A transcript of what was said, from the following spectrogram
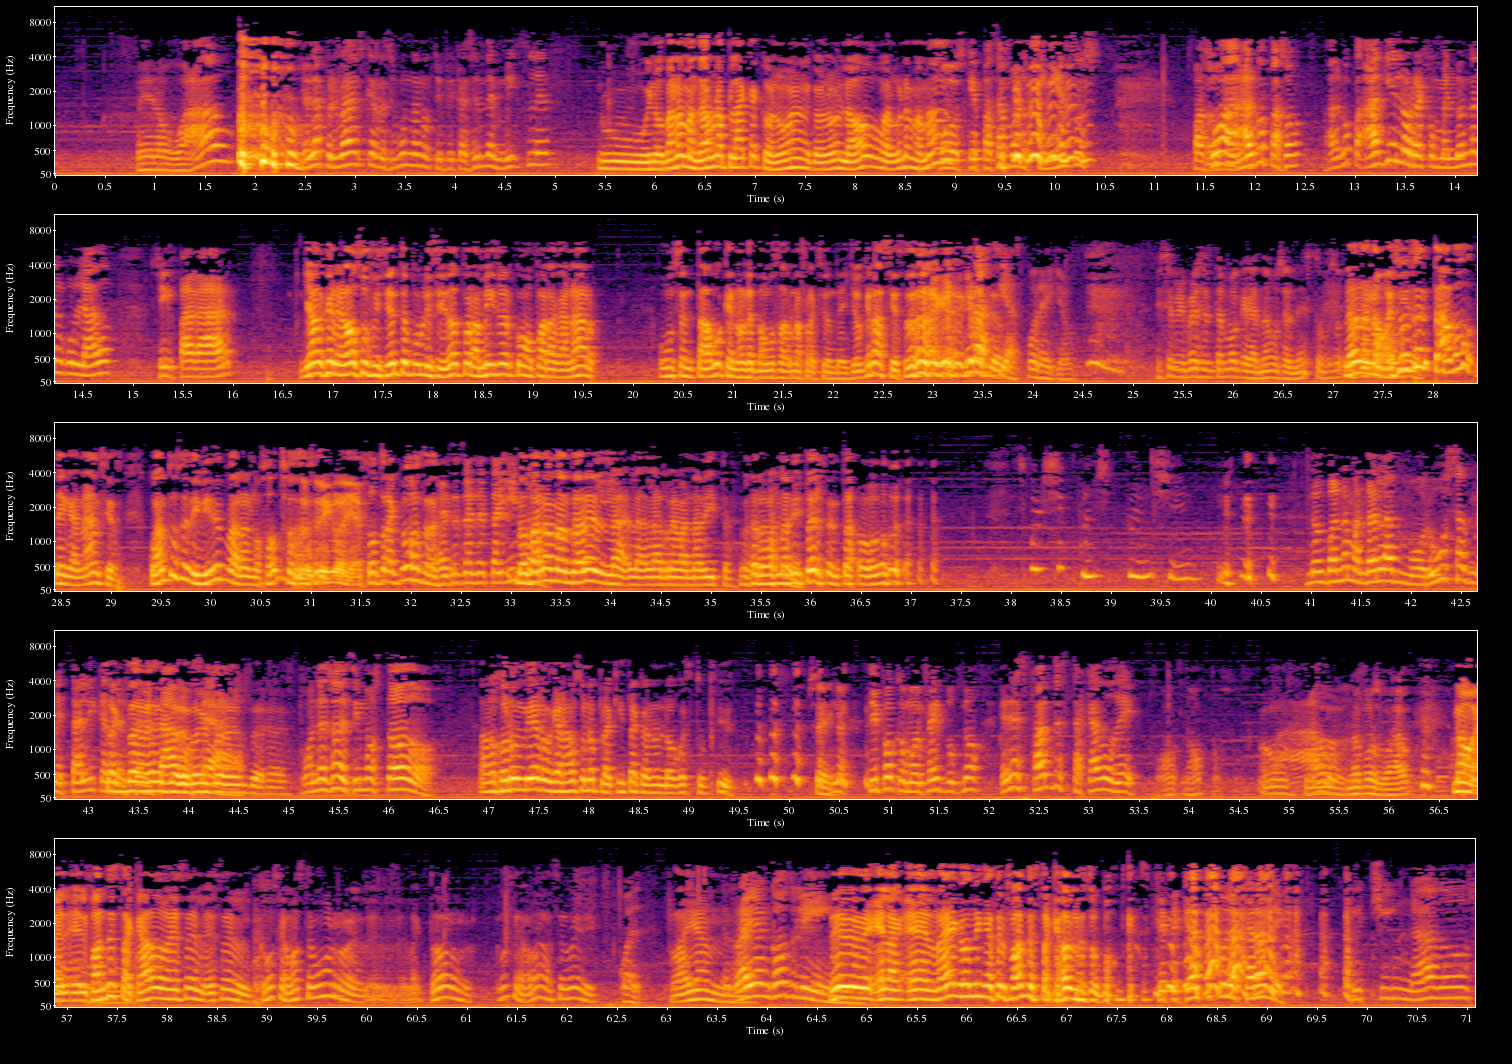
Pero wow, es la primera vez que recibo una notificación de Mixler. Uy, nos van a mandar una placa con un, con un logo o alguna mamada. Pues que pasamos los 500. Pasó, a- algo pasó. Algo, alguien lo recomendó en algún lado sin pagar. Ya han generado suficiente publicidad para Mixler como para ganar un centavo que no les vamos a dar una fracción de ello. Gracias. Gracias por ello. Es el primer centavo que ganamos en esto. No, no, no, es un centavo de ganancias. ¿Cuánto se divide para nosotros? Digo, es otra cosa. Ese es el detallito. Nos van a mandar el- la, la, la rebanadita, la rebanadita del centavo. Nos van a mandar las morusas metálicas del Exactamente, centavo. o sea, exactamente. con eso decimos todo. A lo mejor un día nos ganamos una plaquita con un logo estúpido. Sí. No, tipo como en Facebook, no, eres fan destacado de... Oh, no, pues... Oh, wow. No, pues wow. No, el, el fan destacado es el, es el, ¿cómo se llama este morro? El, el, el actor, ¿cómo se llama ese güey? ¿Cuál? Ryan. Ryan Gosling. Sí, sí, sí, el, el Ryan Gosling es el fan destacado de nuestro podcast. Que te quedaste con la cara de... ¿Qué chingados?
